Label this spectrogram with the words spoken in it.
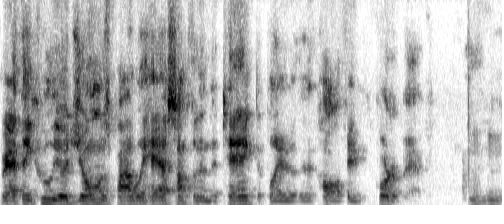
I mean, I think Julio Jones probably has something in the tank to play with a Hall of Fame quarterback. Mm-hmm.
